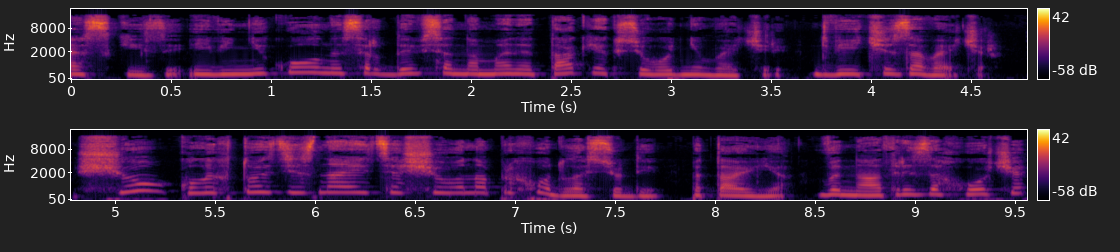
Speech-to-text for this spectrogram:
ескізи, і він ніколи не сердився на мене так, як сьогодні ввечері, двічі за вечір. Що, коли хтось дізнається, що вона приходила сюди? питаю я. Винатрі захоче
